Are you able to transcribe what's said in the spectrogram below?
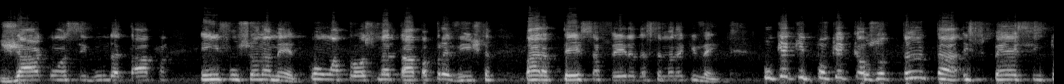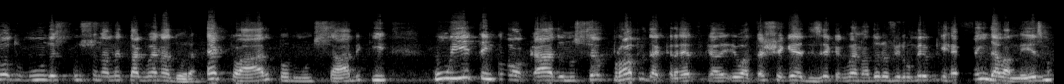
já com a segunda etapa em funcionamento, com a próxima etapa prevista para terça-feira da semana que vem. Por que, que, por que causou tanta espécie em todo mundo esse posicionamento da governadora? É claro, todo mundo sabe que um item colocado no seu próprio decreto, que eu até cheguei a dizer que a governadora virou meio que refém dela mesma,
